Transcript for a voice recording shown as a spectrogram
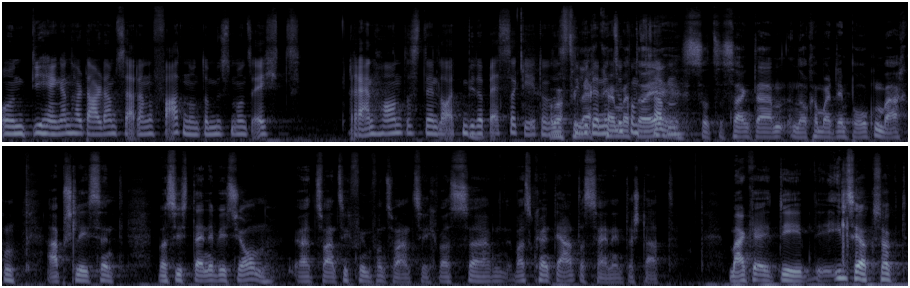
Und die hängen halt alle am seidenen Faden und da müssen wir uns echt reinhauen, dass es den Leuten wieder besser geht und Aber dass sie wieder eine Zukunft da haben. sozusagen da noch einmal den Bogen machen. Abschließend, was ist deine Vision 2025? Äh, was, ähm, was könnte anders sein in der Stadt? Die, die Ilse hat gesagt,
